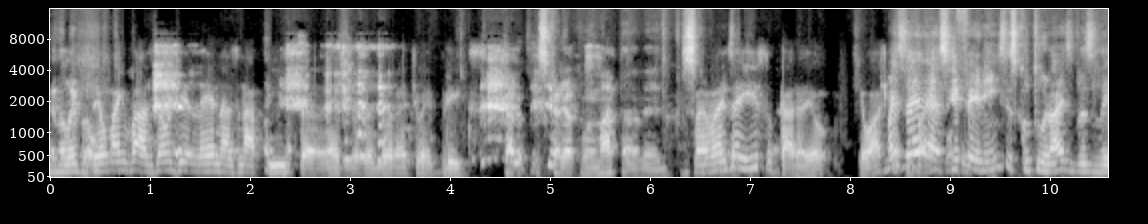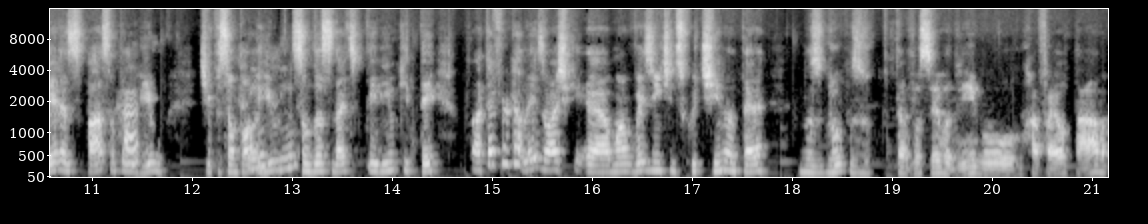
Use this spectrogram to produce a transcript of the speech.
no Leblon. Tem uma invasão de Helenas na pista né, durante o Eprix. Cara, os carioca vão me matar, velho. Desculpa, mas, mas é isso, cara. Eu, eu acho Mas é, as referências culturais brasileiras passam pelo ah, Rio. Tipo, São Paulo sim, e Rio sim. são duas cidades que teriam que ter. Até Fortaleza, eu acho que é, uma vez a gente discutindo até nos grupos, tá, você, Rodrigo, o Rafael tava,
